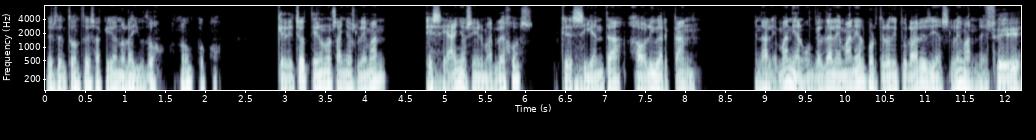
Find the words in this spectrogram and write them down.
desde entonces aquello no le ayudó, ¿no? Un poco. Que de hecho tiene unos años Lehmann, ese año sin ir más lejos, que sienta a Oliver Kahn en Alemania, el Mundial de Alemania, el portero titular es Jens Lehmann, ¿eh? Sí,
